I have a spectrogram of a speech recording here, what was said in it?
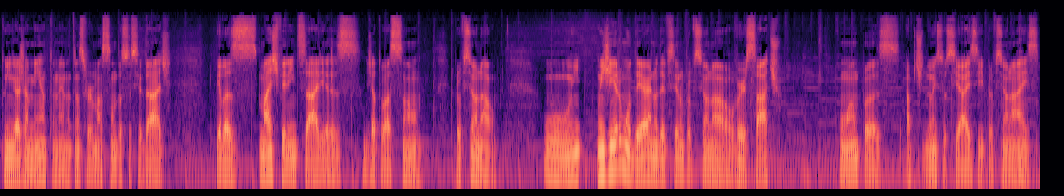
do engajamento né, na transformação da sociedade pelas mais diferentes áreas de atuação profissional. O, o engenheiro moderno deve ser um profissional versátil, com amplas aptidões sociais e profissionais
